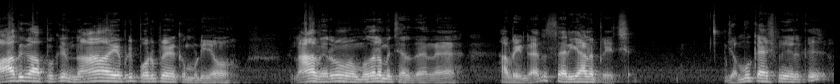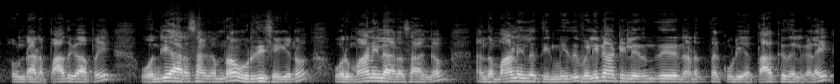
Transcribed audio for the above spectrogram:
பாதுகாப்புக்கு நான் எப்படி பொறுப்பேற்க முடியும்? நான் வெறும் முதலமைச்சர் தானே? அப்படின்றாரு. சரியான பேச்சு. ஜம்மு காஷ்மீருக்கு உண்டான பாதுகாப்பை ஒன்றிய அரசாங்கம் தான் உறுதி செய்யணும். ஒரு மாநில அரசாங்கம் அந்த மாநிலத்தின் மீது வெளிநாட்டிலிருந்து நடத்தக்கூடிய தாக்குதல்களை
